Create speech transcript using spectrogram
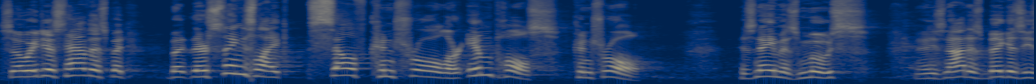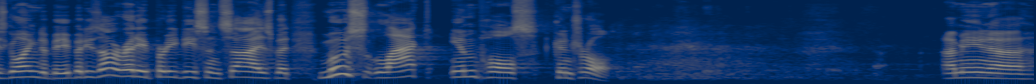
So we just have this, but, but there's things like self control or impulse control. His name is Moose. He's not as big as he's going to be, but he's already a pretty decent size. But Moose lacked impulse control. I mean, uh,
